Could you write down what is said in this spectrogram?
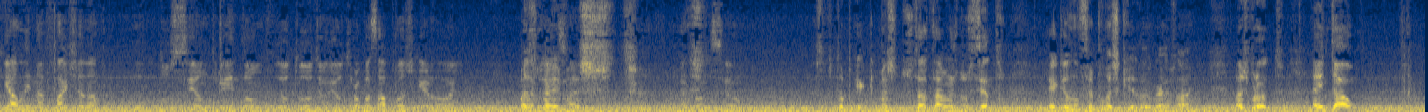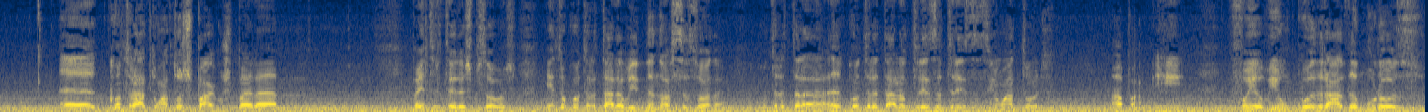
Que ia ali na faixa da- do, centro e então fodeu tudo. Eu tive de ultrapassar pela esquerda, olha. Mas, ok, mas, Aconteceu. Então, porque é que- mas tu está- estavas no centro, porque é que ele não foi pela esquerda? o gajo, não é? Mas pronto, então ah, contratam atores pagos para, para entreter as pessoas. Então contrataram ali na nossa zona, contrataram, contrataram 3 atrizes e um ator. Pá, e foi ali um quadrado amoroso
